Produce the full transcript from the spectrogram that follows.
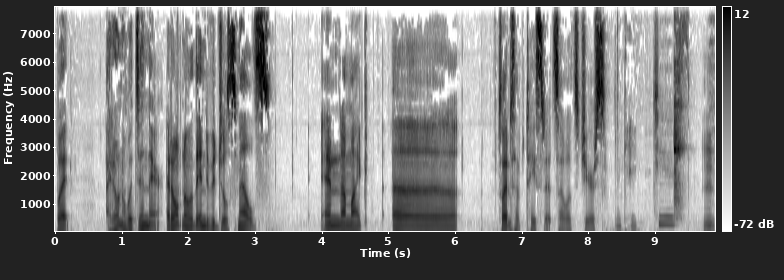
but I don't know what's in there. I don't know the individual smells, and I'm like, uh, so I just have to taste it. So let's cheers. Okay. Cheers. Mm.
